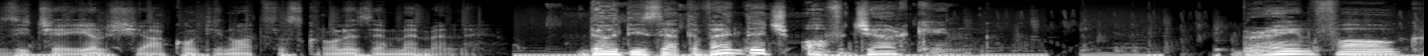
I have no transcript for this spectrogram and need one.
Zice el și a continuat să scroleze memele. The disadvantage of jerking. Brain fog,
